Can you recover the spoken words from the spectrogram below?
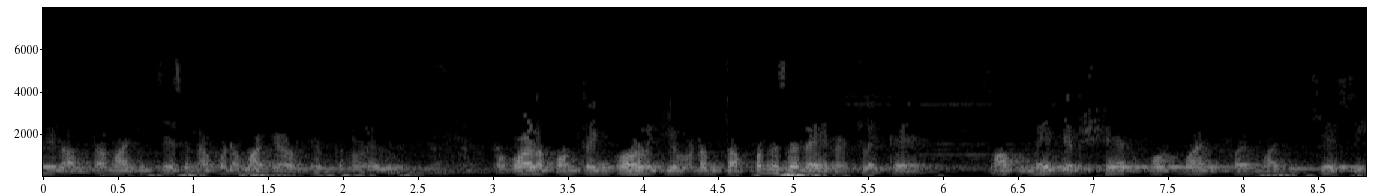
మీరు అంతా మాకు ఇచ్చేసినా కూడా మాకే అభ్యంతరం లేదు. ఒకవేళ కొంత ఇంకోళ్ళకి ఇవ్వడం తప్పనిసరి అయినట్లయితే మాకు major share four point five మాకు ఇచ్చేసి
